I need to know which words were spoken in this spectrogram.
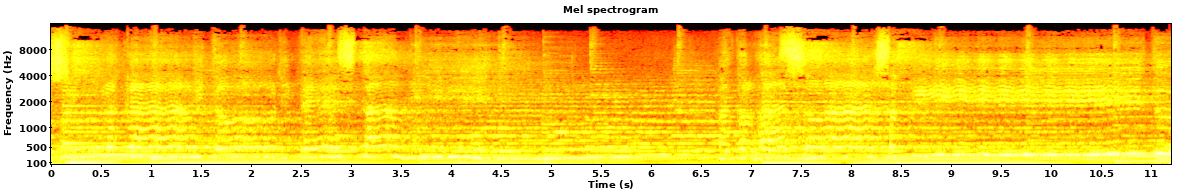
Arsura kau di pesta ini Pantol hasonar sakit itu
